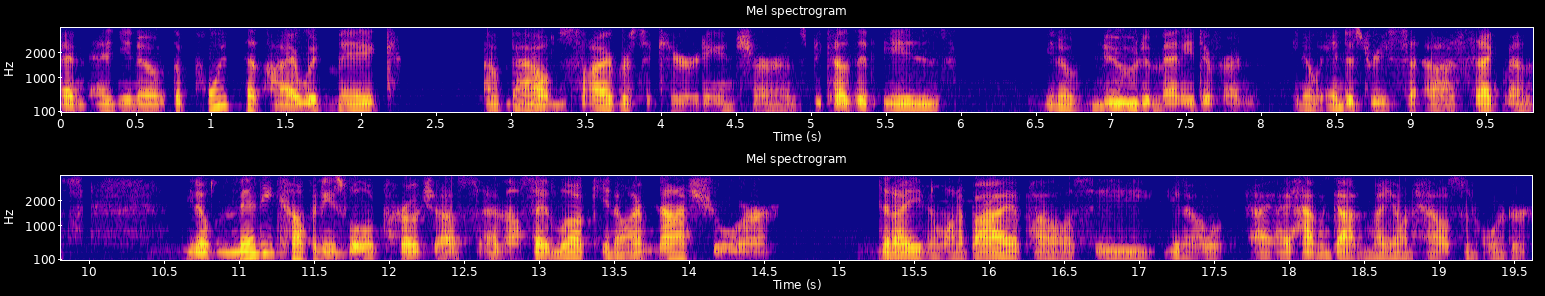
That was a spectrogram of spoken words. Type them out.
And and you know, the point that I would make about cybersecurity insurance, because it is, you know, new to many different you know industry uh, segments, you know, many companies will approach us and they'll say, look, you know, I'm not sure that I even want to buy a policy. You know, I, I haven't gotten my own house in order.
